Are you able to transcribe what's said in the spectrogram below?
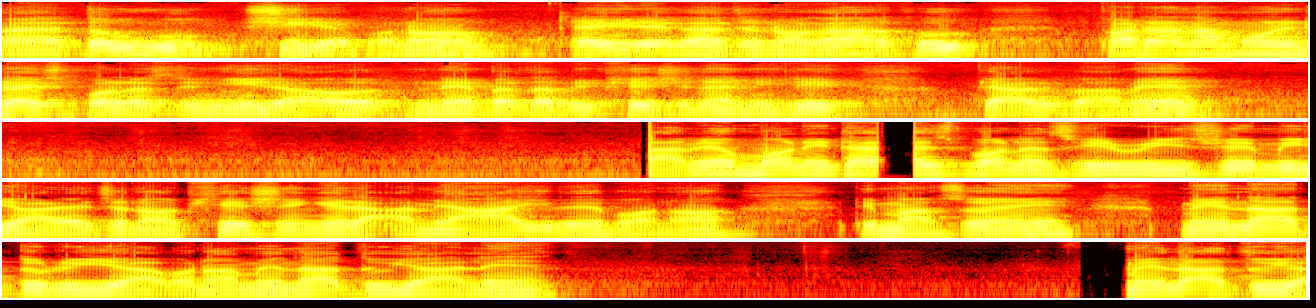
အဲသုံးခုရှိတယ်ပေါ့နော်အဲ့ဒီတက်ကကျွန်တော်ကအခု partner monetize policy ညှိတာကိုနေပတ်သက်ပြီးဖြည့်ရှင်းတဲ့နည်းလေးပြပြပါမယ်ဒါမျိုး monetize policy restrict မိတာလေကျွန်တော်ဖြည့်ရှင်းခဲ့တာအများကြီးပဲပေါ့နော်ဒီမှာဆိုရင်မင်းသားသူရိယပေါ့နော်မင်းသားသူရလင်းမင်းသားသူရ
